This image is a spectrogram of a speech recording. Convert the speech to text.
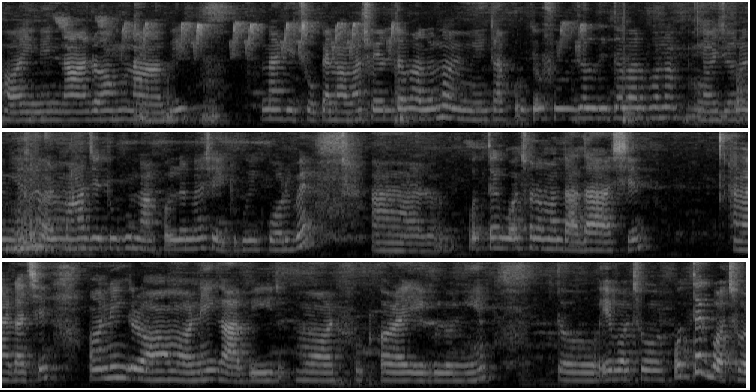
হয়নি, না রং, না আবির, না কিছু। কেন? আমার শরীরটা ভালো না, আমি ঠাকুরকে ফুল জল দিতে পারব না, ওই জন্য নিয়ে আসি আর মা যেটুকু না করলে না সেইটুকুই করবে। আর প্রত্যেক বছর আমার দাদা আসে আমার কাছে, অনেক রং, অনেক আবির মঠ ফুট কড়াই এগুলো নিয়ে। তো এবছর প্রত্যেক বছর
